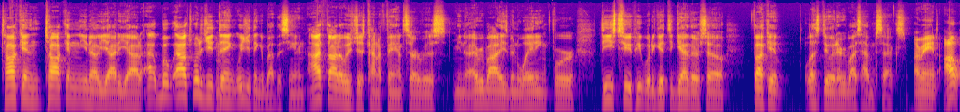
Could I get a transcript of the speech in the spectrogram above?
talking talking you know yada yada. Uh, But Alex, what did you think? What did you think about the scene? I thought it was just kind of fan service. You know, everybody's been waiting for these two people to get together. So fuck it, let's do it. Everybody's having sex. i mean i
